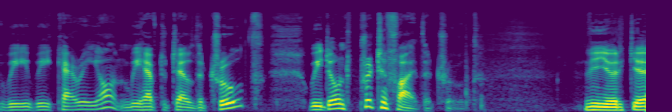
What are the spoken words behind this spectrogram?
we, we carry on. We have to tell the truth. We don't prettify the truth. Vi gjør ikke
